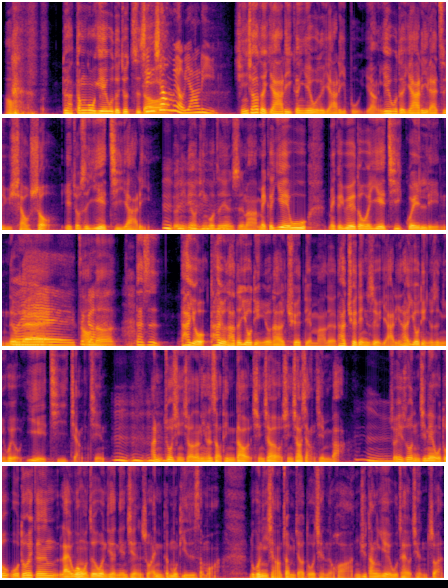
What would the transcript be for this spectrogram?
哦，对啊，当过业务的就知道，行销没有压力。行销的压力跟业务的压力不一样，业务的压力来自于销售，也就是业绩压力。嗯，对，你一定有听过这件事嘛？嗯嗯嗯、每个业务每个月都会业绩归零，对不对？对然后呢，但是它有它有它的优点，也有它的缺点嘛。对，它的缺点就是有压力，它的优点就是你会有业绩奖金。嗯嗯，那、嗯啊、你做行销的，你很少听到行销有行销奖金吧？嗯，所以说你今天我都我都会跟来问我这个问题的年轻人说，哎，你的目的是什么、啊？如果你想要赚比较多钱的话，你去当业务才有钱赚。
